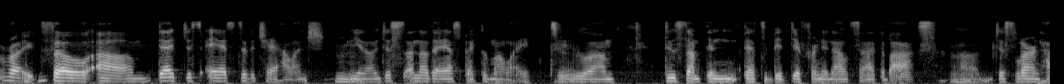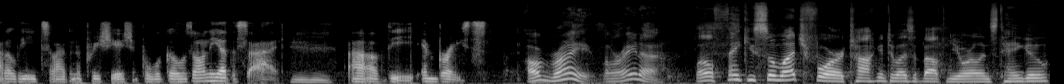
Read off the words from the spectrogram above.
Right. So um, that just adds to the challenge. Mhm. You know, just another aspect of my life to um, do something that's a bit different and outside the box. Uh-huh. Um, just learn how to lead, so I have an appreciation for what goes on the other side Mhm. of the embrace. All right, Lorena. Well, thank you so much for talking to us about the New Orleans Tango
